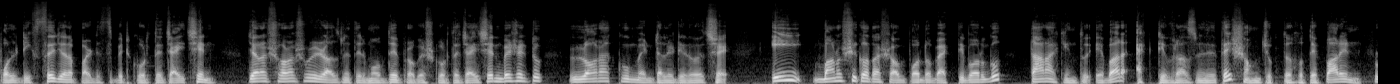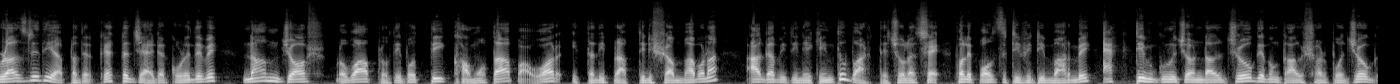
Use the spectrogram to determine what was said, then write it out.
পলিটিক্সে যারা পার্টিসিপেট করতে চাইছেন, যারা সরাসরি রাজনীতির মধ্যে প্রবেশ করতে চাইছেন, বেশ একটু লড়াকু মেন্টালিটি রয়েছে। এই মানসিকতা সম্পন্ন ব্যক্তিবর্গ তারা কিন্তু এবার অ্যাক্টিভ রাজনীতিতে সংযুক্ত হতে পারেন। রাজনীতি আপনাদেরকে একটা জায়গা করে দেবে। নাম, যশ, প্রভাব, প্রতিপত্তি, ক্ষমতা পাওয়ার ইত্যাদি প্রাপ্তির সম্ভাবনা আগামী দিনে কিন্তু বাড়তে চলেছে। ফলে পজিটিভিটি বাড়বে অ্যাক্টিভ গুরুচণ্ডাল যোগ এবং কালসর্প যোগ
